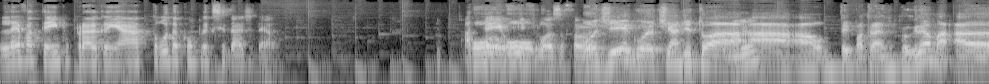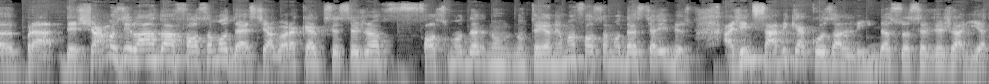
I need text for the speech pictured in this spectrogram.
leva tempo para ganhar toda a complexidade dela. Até o, eu fiquei filósofo. Ô, Diego, eu tinha dito há, um tempo atrás no programa uh, para deixarmos de lado a falsa modéstia. Agora quero que você seja falso modéstia, não, não tenha nenhuma falsa modéstia aí mesmo. A gente sabe que a coisa linda, a sua cervejaria,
